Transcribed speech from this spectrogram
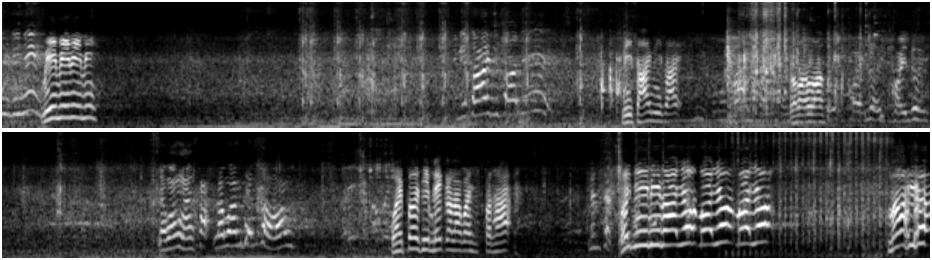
อุ้ยเชี่ยมึงอยู่นี่มีมีมีมีมีซ้ายมีซ้ายนี่มีซ้ายมีซ้ายระวังระวังถอยเลยถอยเลยระวังหลังครับระวังชั้นสองไวเปอร์ทีมเล็กกำลังไปปะทะนั่นสัตว์เฮ้ยมีมีมาเยอะมาเยอะมาเยอะมาเยอะ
